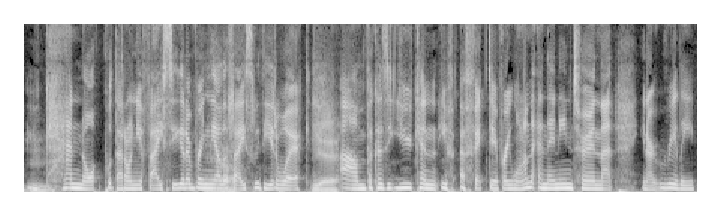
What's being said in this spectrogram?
you cannot put that on your face. You're going to bring the other face with you to work. Yeah. Um, because you can if, affect everyone. And then in turn, that, you know, really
